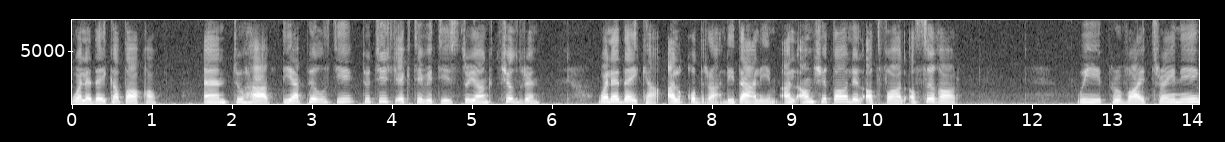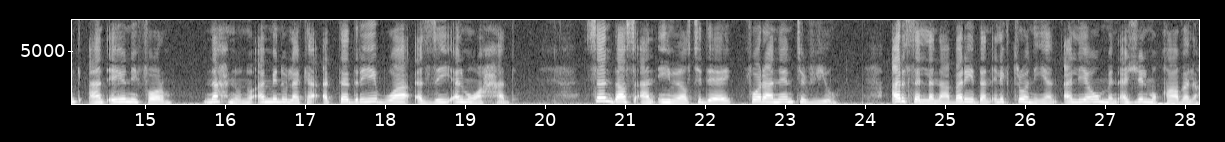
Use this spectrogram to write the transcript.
ولديك طاقة and to have the ability to teach activities to young children ولديك القدرة لتعليم الأنشطة للأطفال الصغار We provide training and a uniform نحن نؤمن لك التدريب والزي الموحد Send us an email today for an interview. أرسل لنا بريدا إلكترونيا اليوم من أجل المقابلة.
